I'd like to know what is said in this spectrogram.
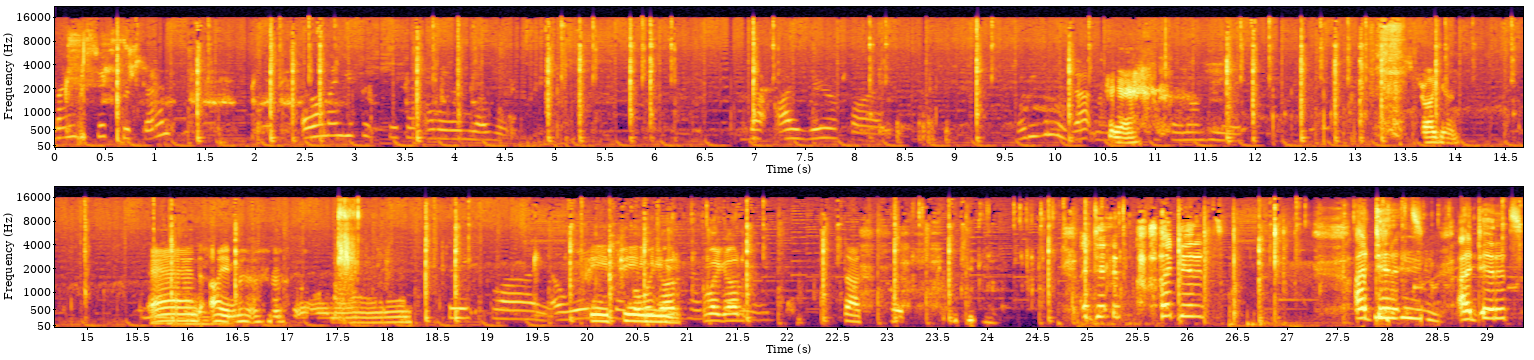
96%? I want 96% on the one level. That I verified. What even is that Okay, 96% on here? let's try again. And I'm. Oh no. Big fly. away PP. from Oh my god, the oh my god. That's. I did it! I did it! I did it! I did it!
